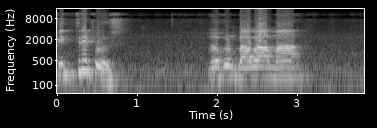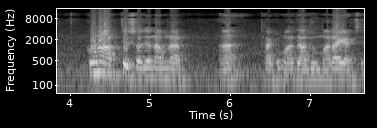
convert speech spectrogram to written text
পিতৃপুরুষ মনে বাবা মা কোনো আত্মীয় স্বজন আপনার হ্যাঁ, ঠাকুমা দাদু মারা গেছে।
